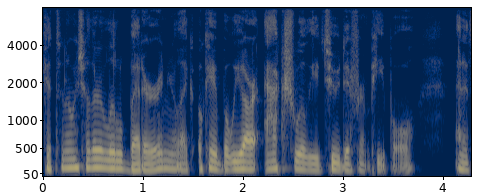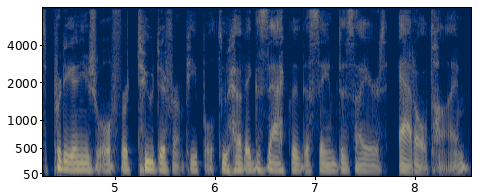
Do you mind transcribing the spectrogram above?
get to know each other a little better, and you're like, okay, but we are actually two different people, and it's pretty unusual for two different people to have exactly the same desires at all time.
